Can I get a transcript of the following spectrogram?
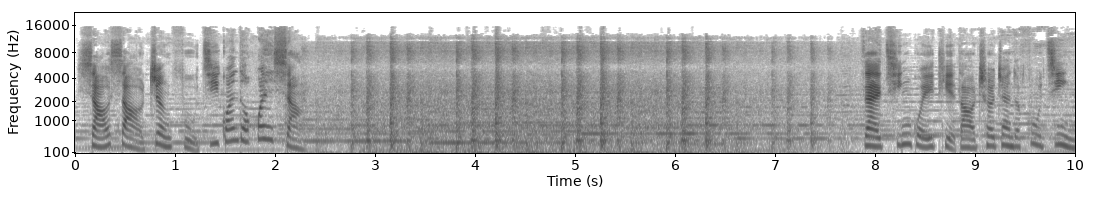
小小政府机关的幻想。在轻轨铁道车站的附近，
